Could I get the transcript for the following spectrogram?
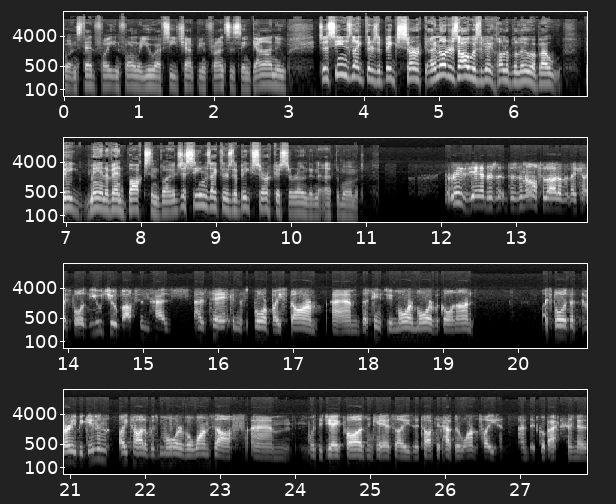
but instead fighting former UFC champion Francis Ngannou. It just seems like there's a big circus. I know there's always a big hullabaloo about big main event boxing, but it just seems like there's a big circus surrounding it at the moment. There is, yeah. There's a, there's an awful lot of. Like I suppose the YouTube boxing has has taken the sport by storm. Um, there seems to be more and more of it going on. I suppose at the very beginning, I thought it was more of a once-off um, with the Jake Pauls and KSIs. I thought they'd have their one fight and they'd go back to kind of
